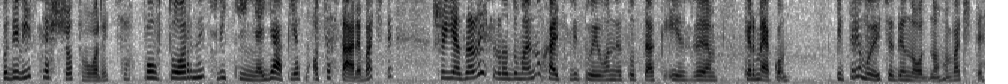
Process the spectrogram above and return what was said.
Подивіться, що твориться. Повторне цвітіння. Я 15... Оце старе, бачите? Що я залишила, думаю, ну хай цвітує вони тут так із е, кермеком. Підтримують один одного, бачите?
